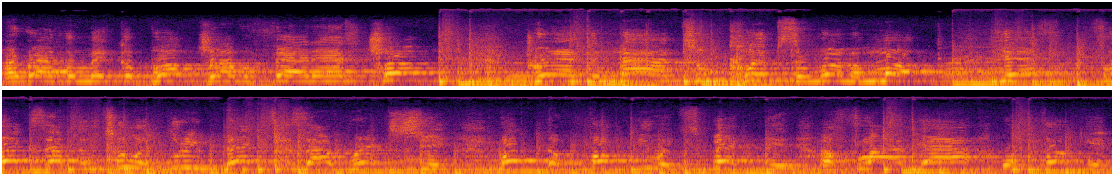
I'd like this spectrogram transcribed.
I'd rather make a buck, drive a fat ass truck, drag the nine, two clips and run amok. Yes, flex after two or three bexes, I wreck shit. What the fuck you expected? A fly guy? Well, fuck it,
